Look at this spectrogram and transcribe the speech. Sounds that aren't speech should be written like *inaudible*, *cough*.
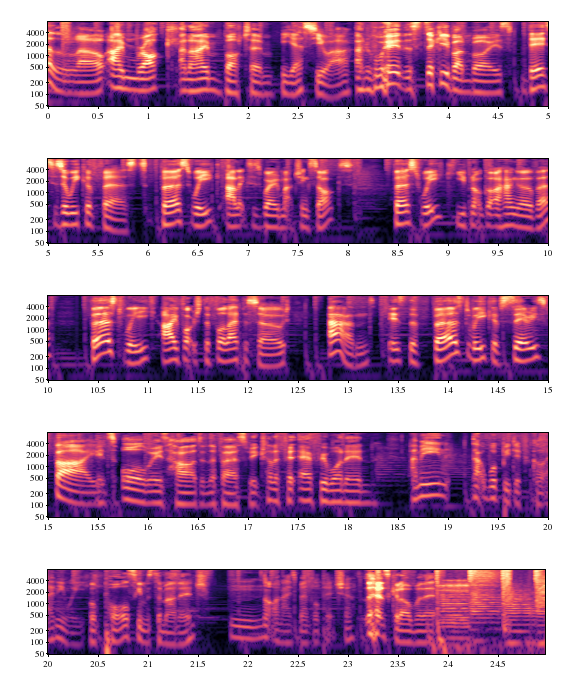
Hello, I'm Rock. And I'm Bottom. Yes, you are. And we're the Sticky Bun Boys. This is a week of firsts. First week, Alex is wearing matching socks. First week, you've not got a hangover. First week, I've watched the full episode. And it's the first week of Series 5. It's always hard in the first week trying to fit everyone in. I mean, that would be difficult any week. Well, Paul seems to manage. Mm, not a nice mental picture. Let's get on with it.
